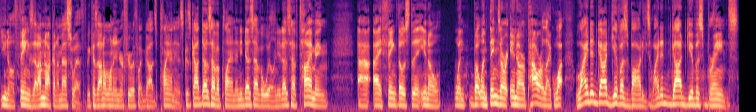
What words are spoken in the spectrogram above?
you know things that I'm not going to mess with because I don't want to interfere with what God's plan is because God does have a plan and he does have a will and he does have timing uh, I think those things you know when but when things are in our power like what why did God give us bodies? Why did God give us brains?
